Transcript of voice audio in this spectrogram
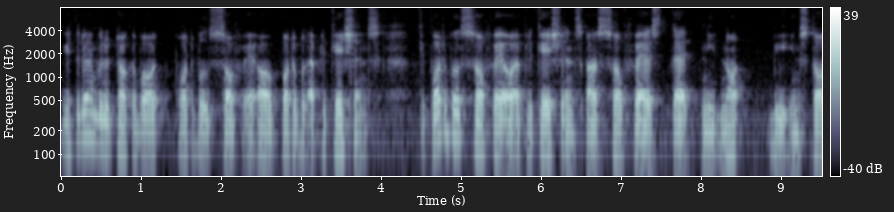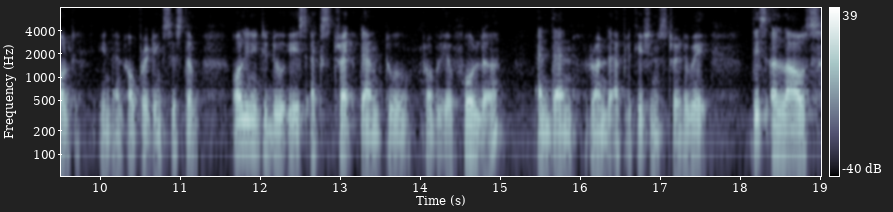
Okay, today I'm going to talk about portable software or portable applications. Okay, portable software or applications are softwares that need not be installed in an operating system. All you need to do is extract them to probably a folder and then run the application straight away. This allows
